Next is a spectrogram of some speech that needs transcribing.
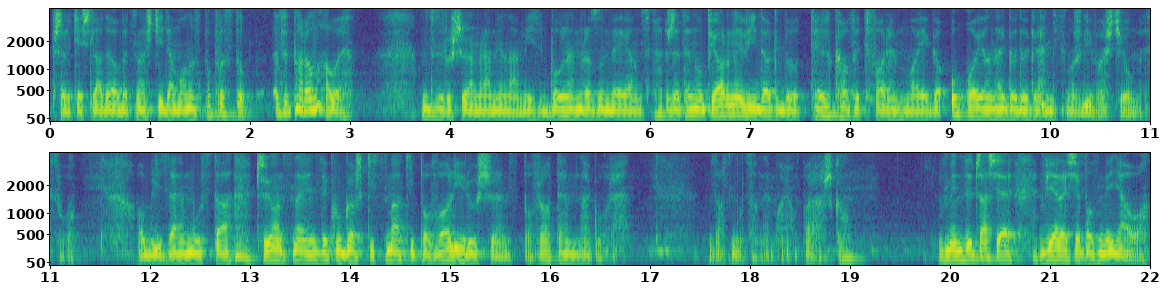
Wszelkie ślady obecności demonów po prostu wyparowały. Wzruszyłem ramionami z bólem, rozumiejąc, że ten upiorny widok był tylko wytworem mojego upojonego do granic możliwości umysłu. Oblizałem usta, czując na języku gorzki smak i powoli ruszyłem z powrotem na górę. Zasmucony moją porażką. W międzyczasie wiele się pozmieniało.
